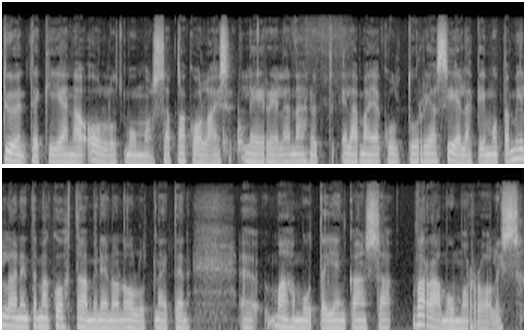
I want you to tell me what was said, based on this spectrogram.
työntekijänä ollut muun muassa pakolaisleireillä, nähnyt elämää ja kulttuuria sielläkin, mutta millainen tämä kohtaaminen on ollut näiden maahanmuuttajien kanssa varamummon roolissa?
